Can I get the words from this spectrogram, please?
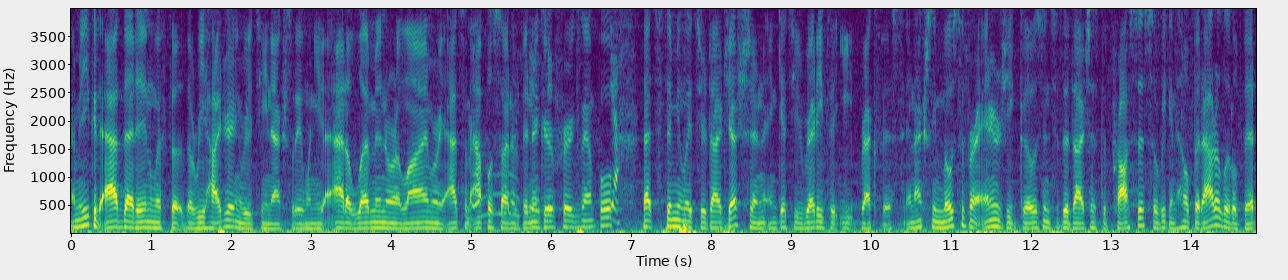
I mean, you could add that in with the, the rehydrating routine, actually. When you add a lemon or a lime or you add some oh, apple cider vinegar, for example, yeah. that stimulates your digestion and gets you ready to eat breakfast. And actually, most of our energy goes into the digestive process, so we can help it out a little bit.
